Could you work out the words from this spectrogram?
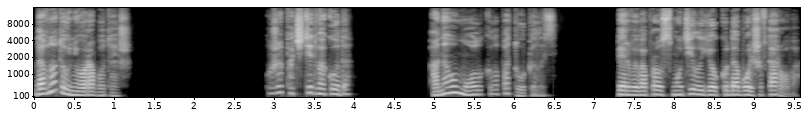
«Давно ты у него работаешь?» «Уже почти два года». Она умолкла, потупилась. Первый вопрос смутил ее куда больше второго.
